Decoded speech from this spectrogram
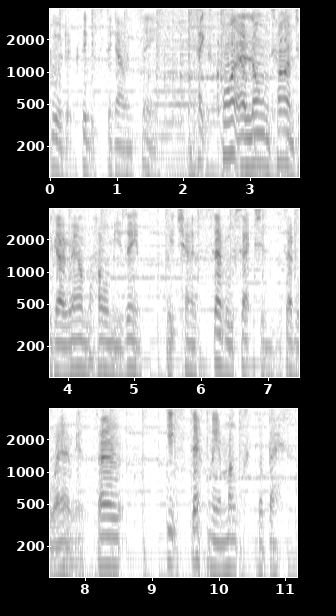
good exhibits to go and see. It takes quite a long time to go around the whole museum, which has several sections and several areas. So it's definitely amongst the best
